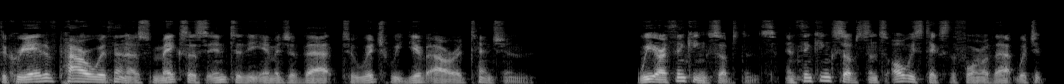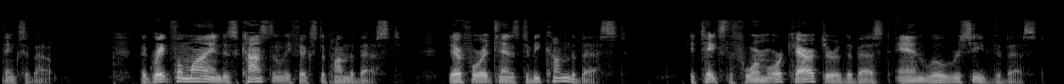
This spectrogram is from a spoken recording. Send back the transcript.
The creative power within us makes us into the image of that to which we give our attention. We are thinking substance, and thinking substance always takes the form of that which it thinks about. The grateful mind is constantly fixed upon the best. Therefore it tends to become the best. It takes the form or character of the best, and will receive the best.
